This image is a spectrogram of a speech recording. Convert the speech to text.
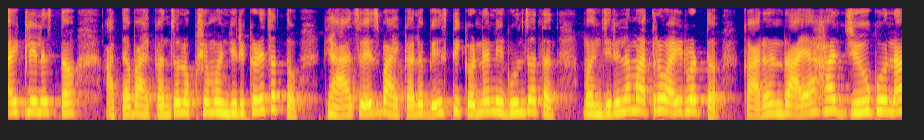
ऐकलेलं असतं. आता बायकांचं लक्ष मंजिरीकडे जातं त्याच वेळेस बायका लगेच तिकडनं निघून जातात. मंजिरीला मात्र वाईट वाटतं. कारण राया हा जीव गोना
